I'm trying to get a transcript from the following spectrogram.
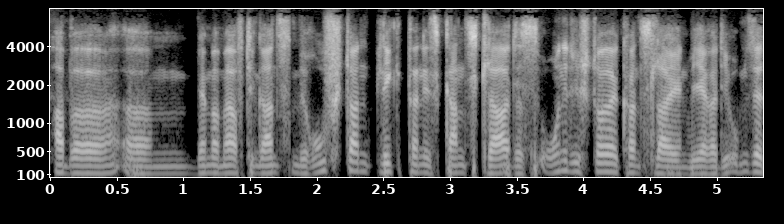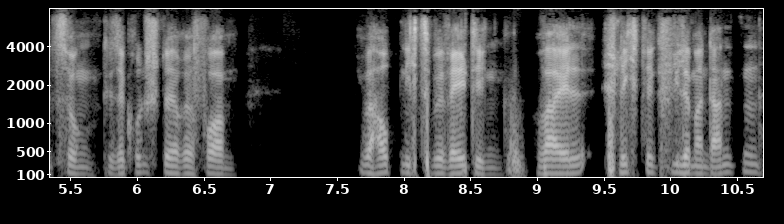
Aber ähm, wenn man mal auf den ganzen Berufsstand blickt, dann ist ganz klar, dass ohne die Steuerkanzleien wäre die Umsetzung dieser Grundsteuerreform überhaupt nicht zu bewältigen, weil schlichtweg viele Mandanten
